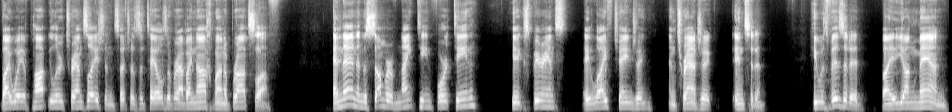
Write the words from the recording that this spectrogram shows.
by way of popular translations, such as the Tales of Rabbi Nachman of Bratslav. And then in the summer of 1914, he experienced a life changing and tragic incident. He was visited by a young man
